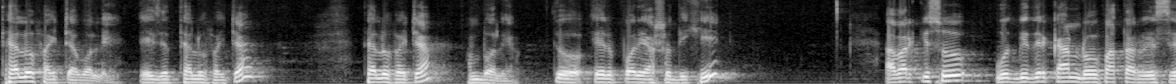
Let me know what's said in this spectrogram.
থ্যালোফাইটা বলে। এই যে থ্যালোফাইটা থ্যালোফাইটা বলে। তো এরপরে আসো দেখি। আবার কিছু উদ্ভিদের কাণ্ড পাতা রয়েছে,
